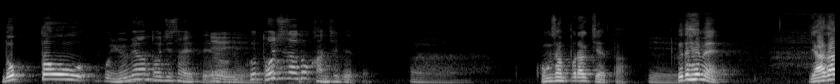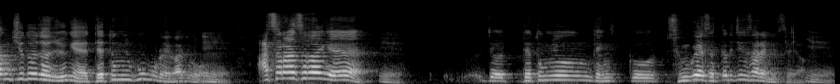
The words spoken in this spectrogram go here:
녹다우 그 유명한 도지사였대요. 예, 예. 그 도지사도 간첩이었대요. 아. 공산 뿌락지였다. 예. 그 다음에 야당 지도자 중에 대통령 후보로 해가지고 예. 아슬아슬하게 예. 저 대통령 경, 그 선거에서 떨어진 사람이 있어요. 예.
